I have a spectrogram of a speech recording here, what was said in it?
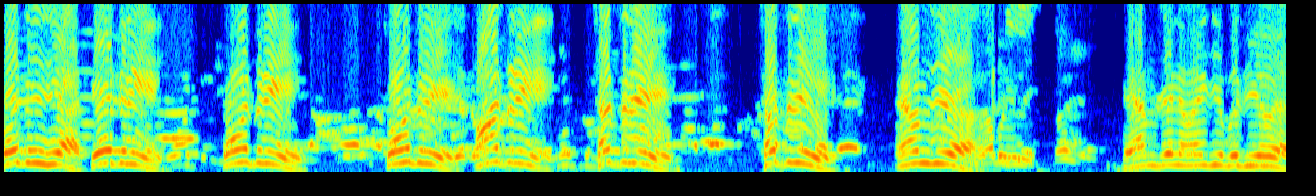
બત્રીસ તેત્રીસ ચોત્રીસ ચોત્રીસ પાંત્રીસ છત્રીસ છત્રીસ એમ છે. એમ છે ને વહી બધી હવે.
